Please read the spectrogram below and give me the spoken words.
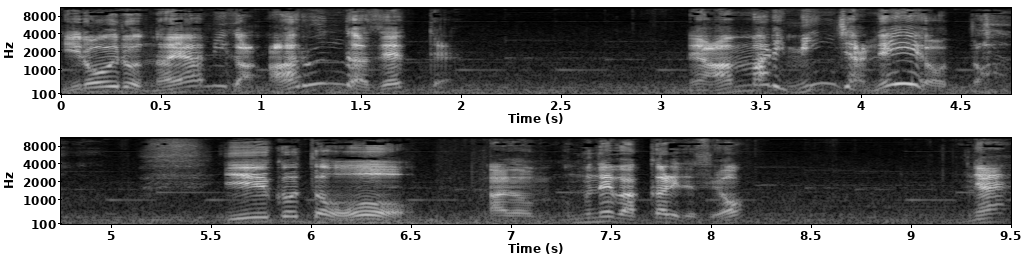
いろいろ悩みがあるんだぜって。ね、あんまり見んじゃねえよ、ということを、あの、胸ばっかりですよ。ね。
